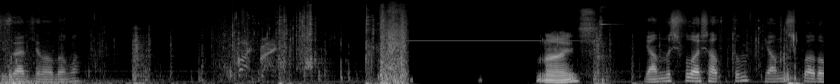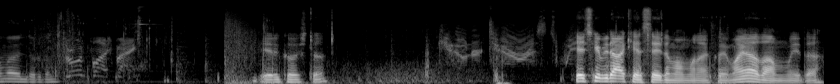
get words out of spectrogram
çizerken adamı. Nice. Yanlış flash attım. Yanlışlıkla adamı öldürdüm. Diğeri koştu. Keşke bir daha kesseydim amına koyayım. Aynı adam mıydı?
